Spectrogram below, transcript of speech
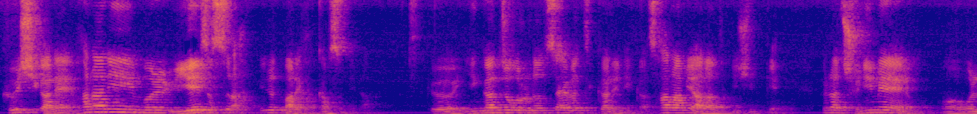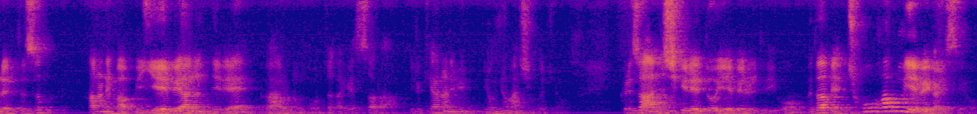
그 시간에 하나님을 위해서 쓰라 이런 말에 가깝습니다. 그 인간적으로는 세버티칼이니까 사람이 알아듣기 쉽게 그러나 주님의 어, 원래 뜻은 하나님 앞에 예배하는 일에 그 하루는 온전하게 써라 이렇게 하나님이 명령하신 거죠. 그래서 안식일에도 예배를 드리고 그 다음에 초하루 예배가 있어요.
